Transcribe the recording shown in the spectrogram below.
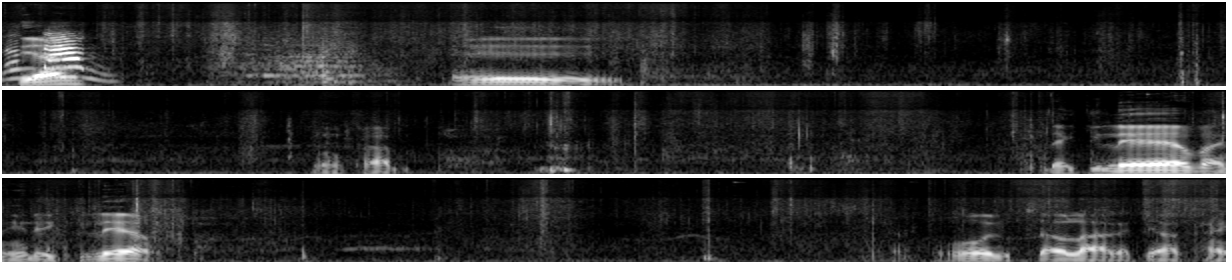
นั่งเสียงดังเออนะครับ ได้กินแล้วบ้านนี้ได้กินแล้ว โอ้ย ลูกสาวลาก็จะให้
